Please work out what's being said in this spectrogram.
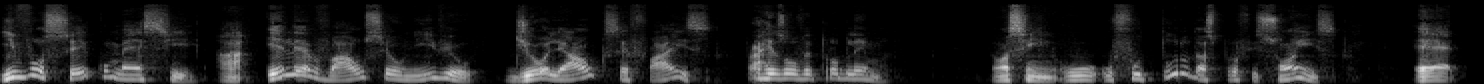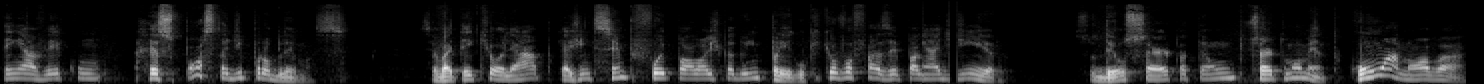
E você comece a elevar o seu nível de olhar o que você faz para resolver problema. Então, assim, o, o futuro das profissões é, tem a ver com resposta de problemas. Você vai ter que olhar, porque a gente sempre foi para a lógica do emprego. O que, que eu vou fazer para ganhar dinheiro? Isso deu certo até um certo momento. Com a nova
